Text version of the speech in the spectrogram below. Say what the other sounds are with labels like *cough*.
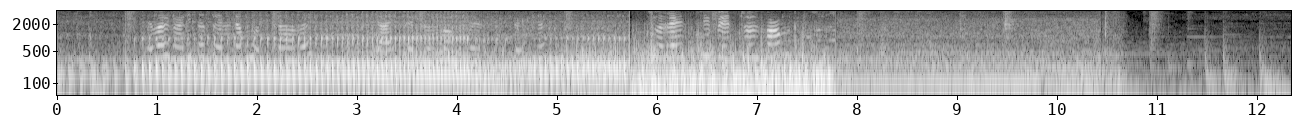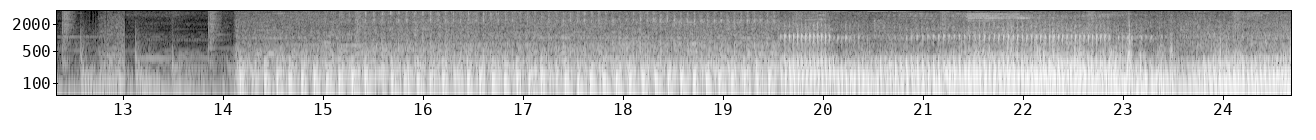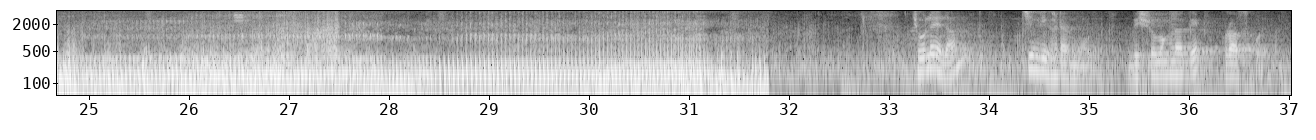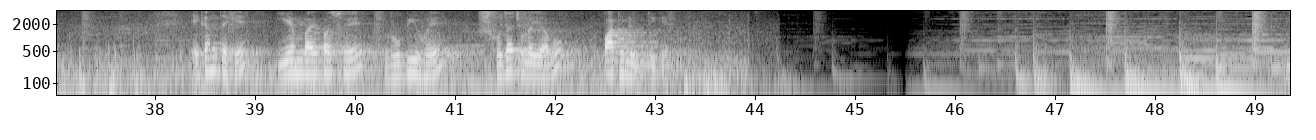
চলে এলাম চিংড়িঘাটার মোড়, বিশ্ববাংলা গেট ক্রস করে। এখান থেকে ইএম বাইপাস হয়ে, রুবি হয়ে সোজা চলে যাব পাটুলির দিকে।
